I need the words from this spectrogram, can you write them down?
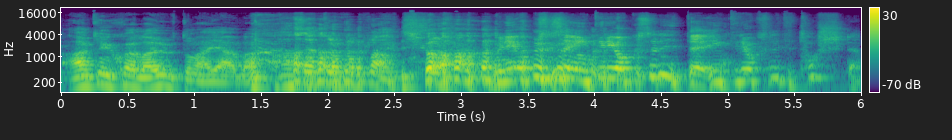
Han kan ju skälla ut de här jävlarna. Han sätter dem på plats. ja. Men det är också, så, inte det också lite, inte det också lite Torsten?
